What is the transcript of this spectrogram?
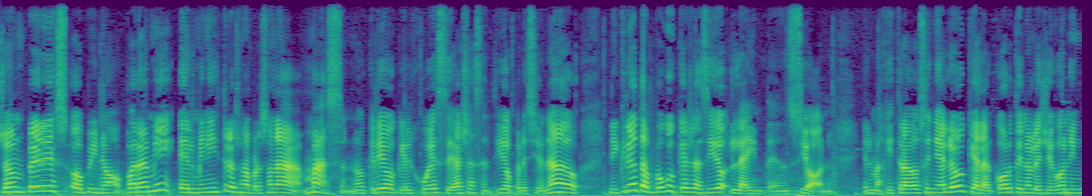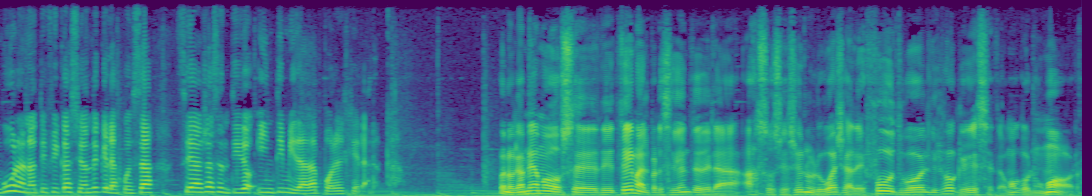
John Pérez opinó, para mí el ministro es una persona más, no creo que el juez se haya sentido presionado, ni creo tampoco que haya sido la intención. El magistrado señaló que a la Corte no le llegó ninguna notificación de que la jueza se haya sentido intimidada por el jerarca. Bueno, cambiamos eh, de tema. El presidente de la Asociación Uruguaya de Fútbol dijo que se tomó con humor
